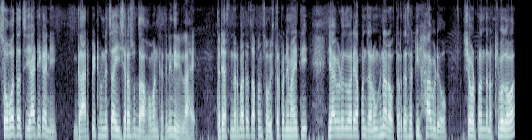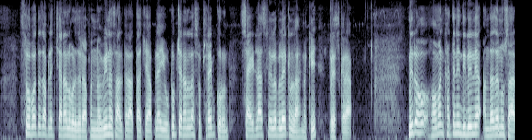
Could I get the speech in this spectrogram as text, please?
सोबतच या ठिकाणी गारपीट होण्याचा इशारासुद्धा हवामान खात्याने दिलेला आहे. तर या संदर्भातच आपण सविस्तरपणे माहिती या व्हिडिओद्वारे आपण जाणून घेणार आहोत. तर त्यासाठी हा व्हिडिओ शेवटपर्यंत नक्की बघावा. सोबतच आपल्या चॅनलवर जर आपण नवीन असाल तर आताच्या आपल्या यूट्यूब चॅनलला सबस्क्राईब करून साईडला असलेलं बेलायकनला नक्की प्रेस करा. मित्र हो हवामान खात्याने दिलेल्या अंदाजानुसार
